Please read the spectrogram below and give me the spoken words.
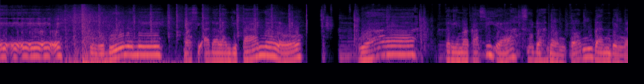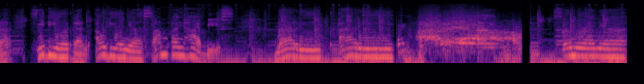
Eh, eh, eh, eh, eh, tunggu dulu nih, masih ada lanjutannya loh. Wah, terima kasih ya sudah nonton dan dengar video dan audionya sampai habis. Dari Ari, semuanya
